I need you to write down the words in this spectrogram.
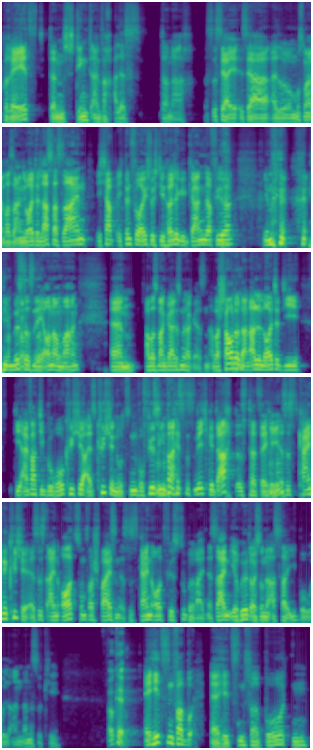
brätst, dann stinkt einfach alles danach. Das ist ja, ist ja, also muss man einfach sagen, Leute, lasst das sein. Ich hab, ich bin für euch durch die Hölle gegangen dafür. ihr, ihr müsst das nicht auch noch machen. Ähm, aber es war ein geiles Mittagessen. Aber schaut Mhm. an alle Leute, die, die einfach die Büroküche als Küche nutzen, wofür sie Mhm. meistens nicht gedacht ist tatsächlich. Mhm. Es ist keine Küche, es ist ein Ort zum Verspeisen. Es ist kein Ort fürs Zubereiten. Es sei denn, ihr rührt euch so eine Acai Bowl an, dann ist okay. Okay. Erhitzen, verbo Erhitzen verboten.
